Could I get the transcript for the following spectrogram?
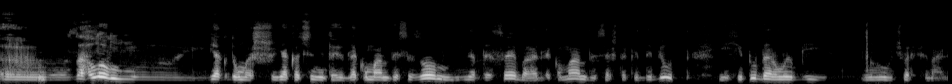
Е, Загалом, як думаєш, як оцінити для команди сезон, не для себе, а для команди все ж таки дебют і хіту дали бій у чвертьфіналі.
